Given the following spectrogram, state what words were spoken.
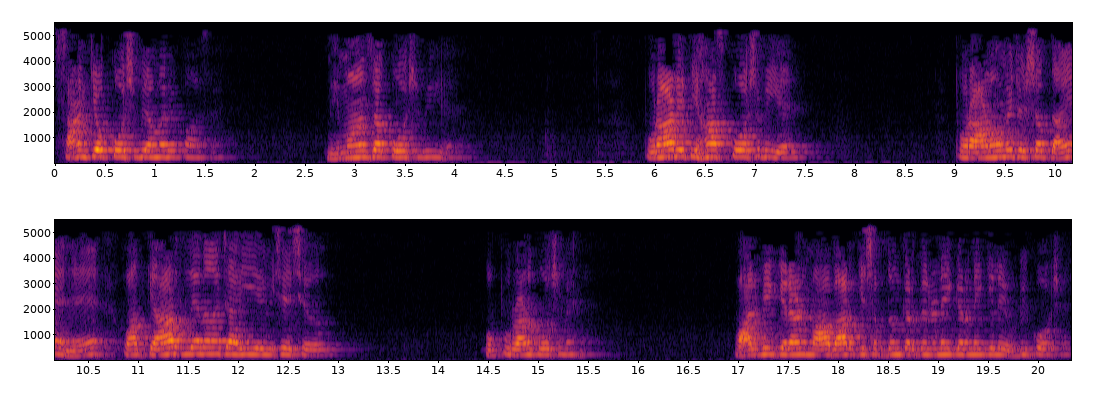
सांख्य कोश भी हमारे पास है। मीमांसा कोश भी है, पुराण इतिहास कोश भी है। पुराणों में जो शब्द आए हैं, वहाँ क्या अर्थ लेना चाहिए विशेष? वो पुराण कोश में है। वाल्मीकि महाभारत के शब्दों का निर्णय करने के लिए भी कोश है।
